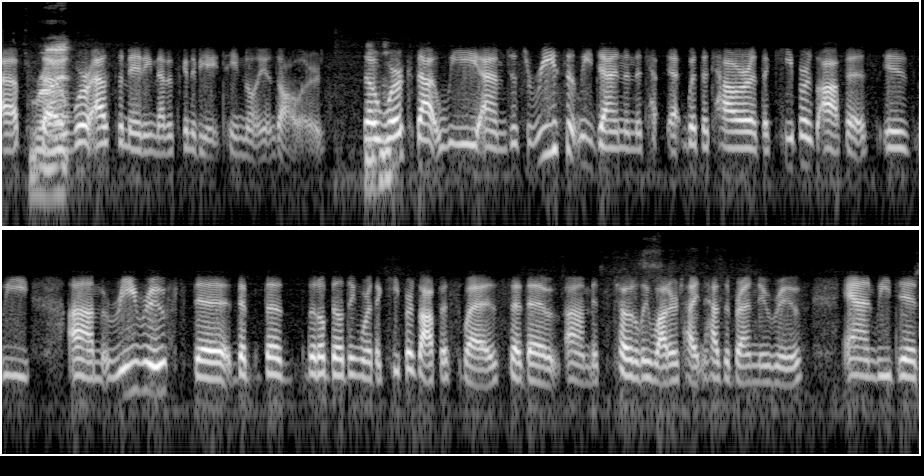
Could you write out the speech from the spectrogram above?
up. Right. So we're estimating that it's going to be $18 million. The mm-hmm. work that we um, just recently done in the t- with the tower at the keeper's office is we um, re-roofed the, the the little building where the keeper's office was, so the um, it's totally watertight and has a brand new roof and we did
